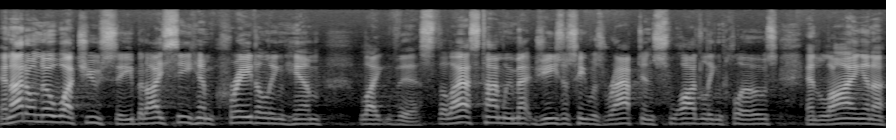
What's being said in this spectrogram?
And I don't know what you see, but I see him cradling him like this. The last time we met Jesus, he was wrapped in swaddling clothes and lying in a,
